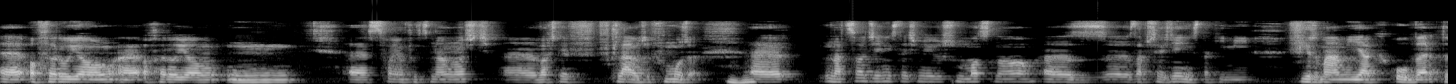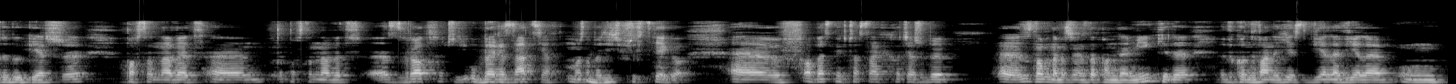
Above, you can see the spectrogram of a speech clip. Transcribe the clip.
e, oferują, e, oferują mm, e, swoją funkcjonalność właśnie w, cloudzie, w chmurze. Mhm. Na co dzień jesteśmy już mocno zaprzyjaźnieni z takimi firmami jak Uber, który był pierwszy. Powstał nawet, powstał nawet zwrot, czyli uberyzacja, można mhm. powiedzieć, wszystkiego. W obecnych czasach chociażby znowu nawiązując do pandemii, kiedy wykonywanych jest wiele, wiele mm,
